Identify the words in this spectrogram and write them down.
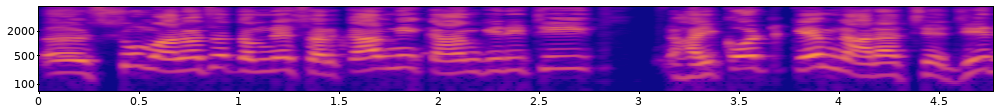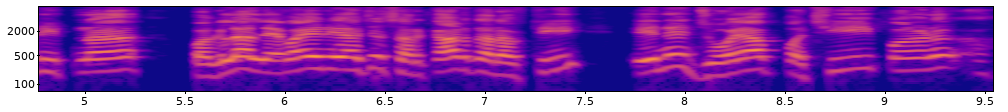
શું માનો છો તમને સરકારની કામગીરીથી હાઈકોર્ટ કેમ નારાજ છે? જે રીતના પગલા લેવાઈ રહ્યા છે સરકાર તરફથી, એને જોયા પછી પણ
